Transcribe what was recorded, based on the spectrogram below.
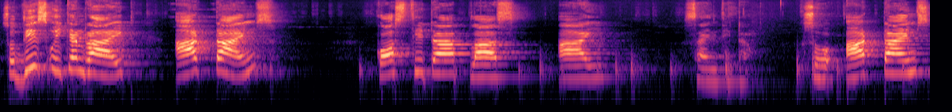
So, this we can write r times cos theta plus i sin theta. So, r times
